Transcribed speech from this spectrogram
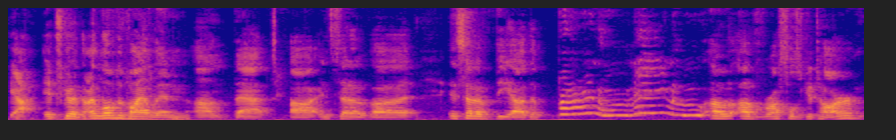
Yeah, it's good. I love the violin on that. Uh, instead of uh, instead of the uh, the of, of Russell's guitar,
